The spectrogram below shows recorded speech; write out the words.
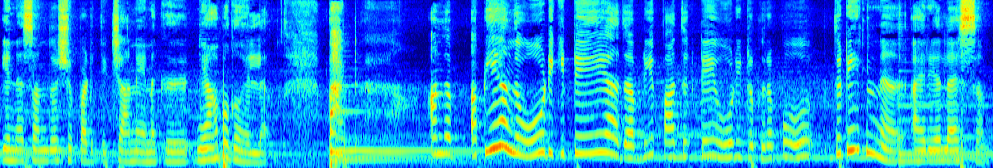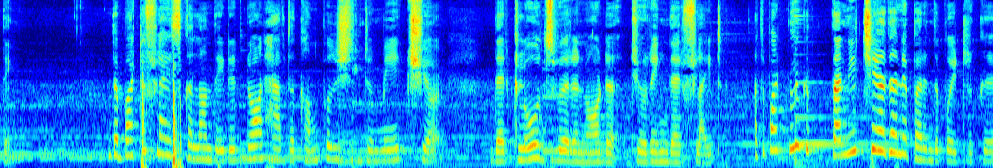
என்னை சந்தோஷப்படுத்திச்சான்னு எனக்கு ஞாபகம் இல்லை. பட் அந்த அப்படியே அந்த ஓடிக்கிட்டே அதை அப்படியே பார்த்துக்கிட்டே ஓடிட்டுருக்கிறப்போ திடீர்னு ஐ ரியலைஸ் சம்திங் இந்த பட்டர்ஃப்ளைஸ்க்கெல்லாம் they did not have the compulsion to make sure their clothes were in order during their flight அது பட்டனுக்கு தன்னிச்சையாக தானே பறந்து போயிட்டுருக்கு.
